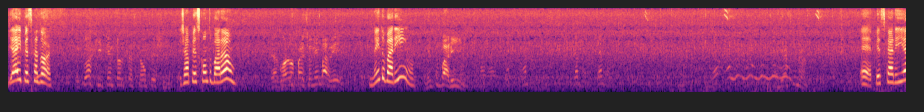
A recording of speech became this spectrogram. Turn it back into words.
E aí, pescador? Eu tô aqui tentando pescar um peixinho. Já pescou um tubarão? E agora não apareceu nem baleia. Nem tubarinho? Nem tubarinho. É, pescaria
